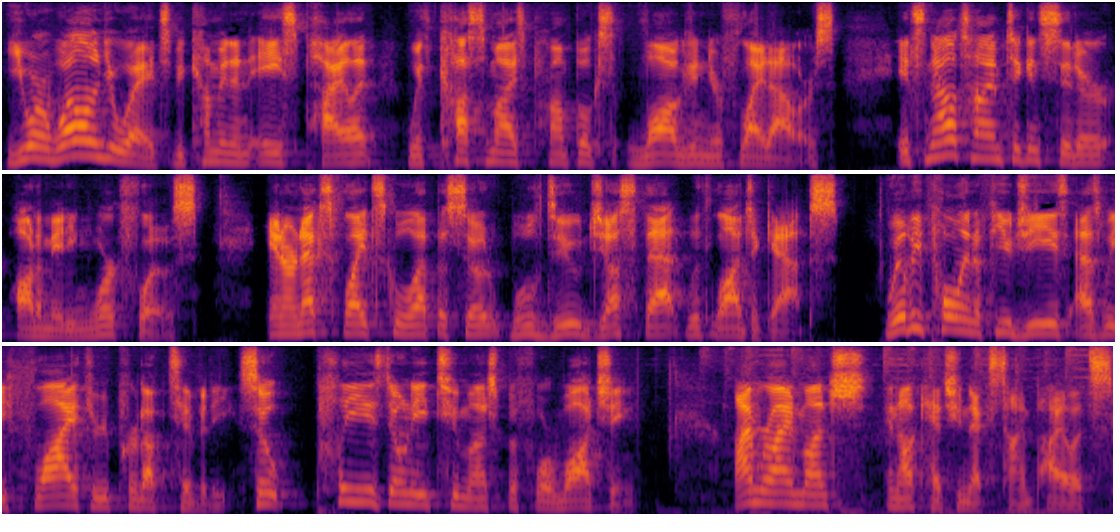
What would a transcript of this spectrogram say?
You are well on your way to becoming an ACE pilot with customized prompt books logged in your flight hours. It's now time to consider automating workflows. In our next flight school episode, we'll do just that with logic apps. We'll be pulling a few G's as we fly through productivity, so please don't eat too much before watching. I'm Ryan Munch, and I'll catch you next time, pilots.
